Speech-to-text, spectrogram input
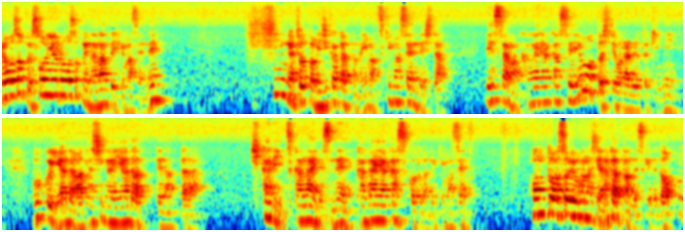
ろうそくそういうろうそくにならんといけませんね。芯がちょっと短かったのは今つきませんでした。イエス様が輝かせようとしておられる時に僕嫌だ私が嫌だってなったら光つかないですね。輝かすことができません。本当はそういうお話じゃなかったんですけれど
